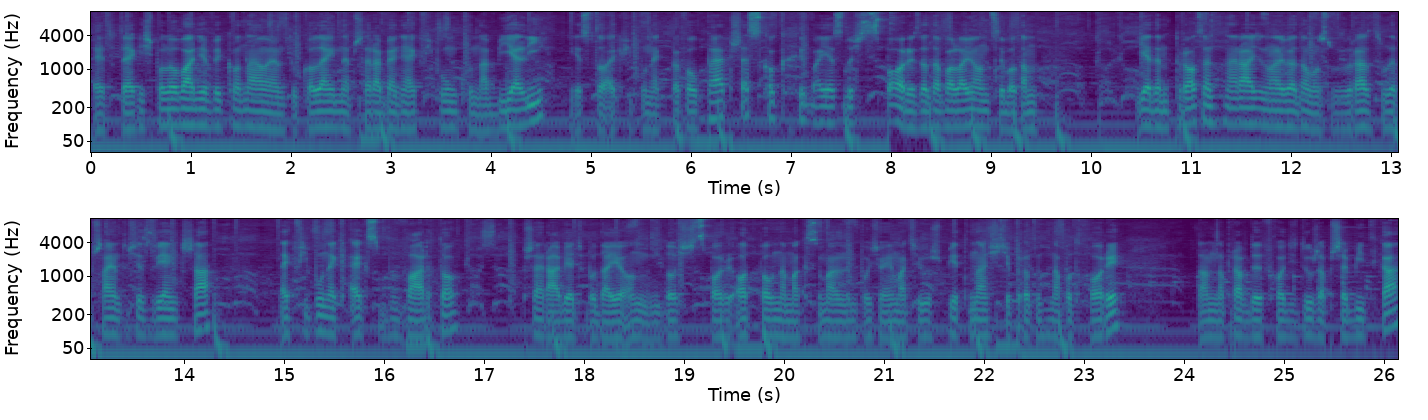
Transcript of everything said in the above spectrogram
E, Tutaj jakieś polowanie wykonałem, tu kolejne przerabianie ekwipunku na bieli. Jest to ekwipunek PvP. Przeskok chyba jest dość spory, zadowalający, bo tam 1% na razie, no ale wiadomo, że raz ulepszają to się zwiększa. Ekwipunek exp warto. przerabiać, bo daje on dość spory odpał na maksymalnym poziomie. Macie już 15% na potwory. Tam naprawdę wchodzi duża przebitka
